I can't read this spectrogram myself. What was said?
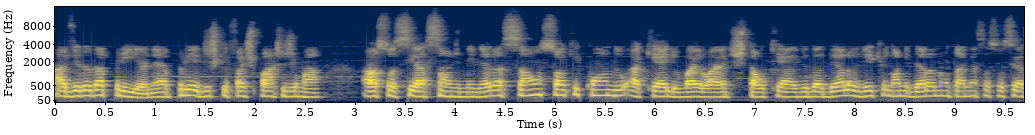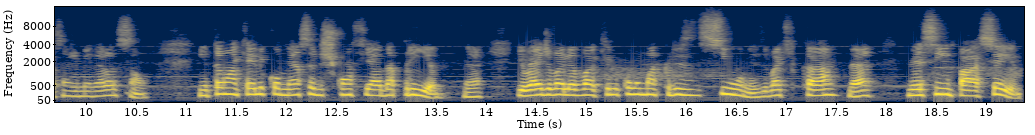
a vida da Priya. Né? A Priya diz que faz parte de uma associação de mineração, só que quando a Kelly vai lá stalkear a vida dela, vê que o nome dela não está nessa associação de mineração. Então a Kelly começa a desconfiar da Priya, né? E o Ed vai levar aquilo como uma crise de ciúmes e vai ficar, né, nesse impasse aí.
